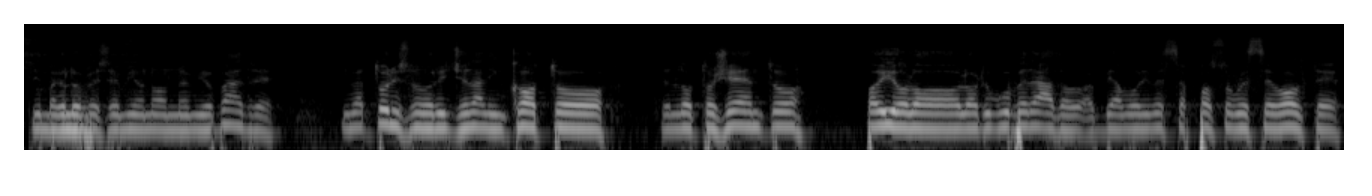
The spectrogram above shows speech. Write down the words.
prima che lo prese mio nonno e mio padre. I mattoni sono originali in cotto dell'Ottocento, poi io l'ho, l'ho recuperato, abbiamo rimesso a posto queste volte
